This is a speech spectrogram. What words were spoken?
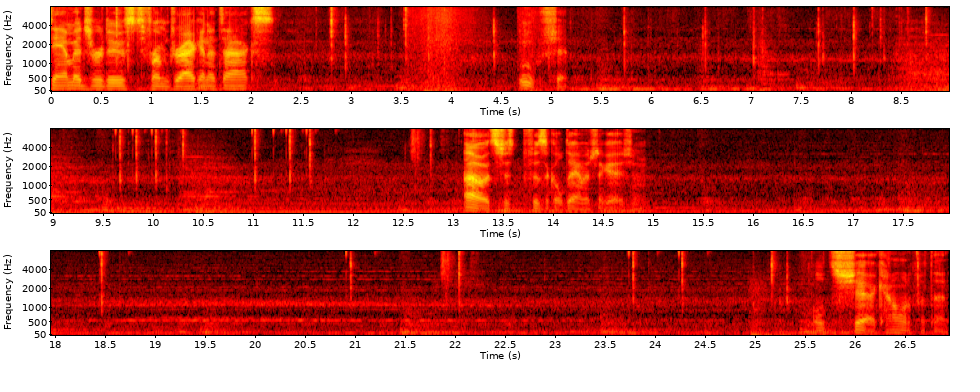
Damage reduced from dragon attacks. Ooh, shit. Oh, it's just physical damage negation. Shit, I kind of want to put that.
